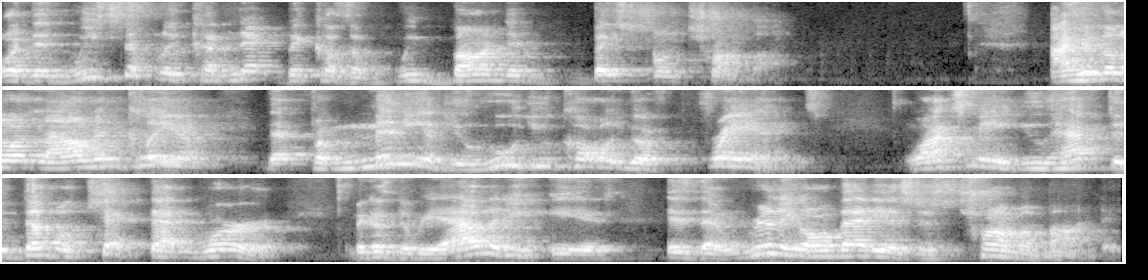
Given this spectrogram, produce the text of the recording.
Or did we simply connect because of we bonded based on trauma? I hear the Lord loud and clear that for many of you who you call your friends, watch me, you have to double check that word because the reality is is that really all that is is trauma bonding.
